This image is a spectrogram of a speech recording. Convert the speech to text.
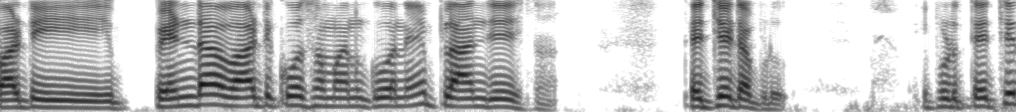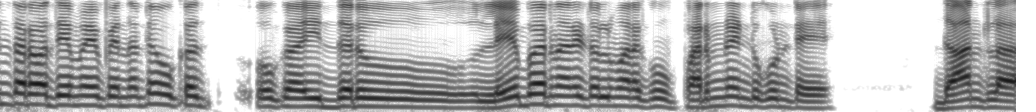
వాటి పెండ వాటి కోసం అనుకోనే ప్లాన్ చేసిన తెచ్చేటప్పుడు. ఇప్పుడు తెచ్చిన తర్వాత ఏమైపోయిందంటే ఒక ఒక ఇద్దరు లేబర్ అనేటోళ్ళు మనకు పర్మనెంట్ ఉంటే దాంట్లో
